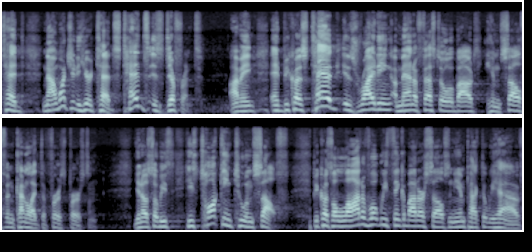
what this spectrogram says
Ted, now I want you to hear Ted's. Ted's is different. I mean, and because Ted is writing a manifesto about himself in kind of like the first person. You know, so he's he's talking to himself. Because a lot of what we think about ourselves and the impact that we have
